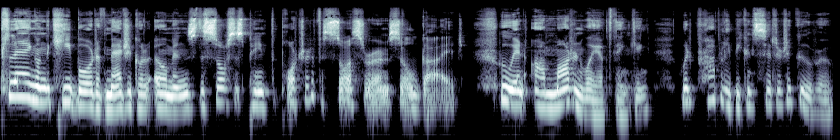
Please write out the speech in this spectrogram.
Playing on the keyboard of magical omens, the sources paint the portrait of a sorcerer and soul guide, who, in our modern way of thinking, would probably be considered a guru.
